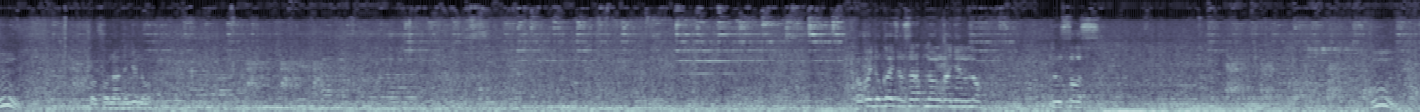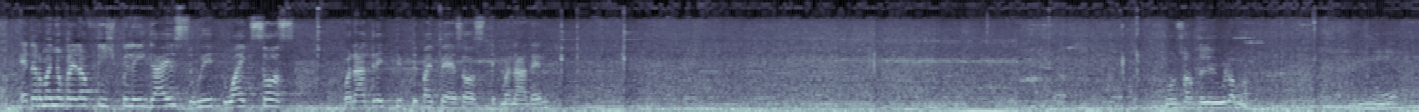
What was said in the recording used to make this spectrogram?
Hmm. Soso natin yun oh. Okay to guys, ang sarap ng kanya no. Yung sauce. Mm. Ito naman yung kanilang fish fillet guys with white sauce. 155 pesos. Tikman natin. Ang sarap na yung ulam ah. Mm.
